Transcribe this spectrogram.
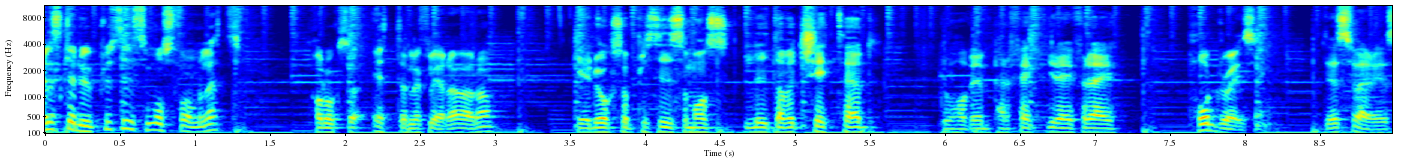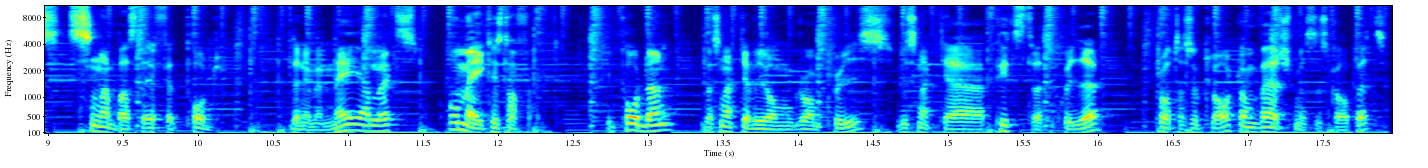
Älskar du precis som oss Formel 1? Har du också ett eller flera öron? Är du också precis som oss lite av ett shithead? Då har vi en perfekt grej för dig. Podracing. Det är Sveriges snabbaste F1-podd. Den är med mig Alex. Och mig Kristoffer. I podden där snackar vi om Grand Prix, vi snackar pitstrategier, pratar såklart om världsmästerskapet.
